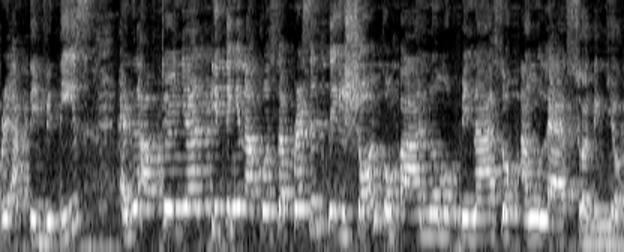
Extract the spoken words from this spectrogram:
pre-activities. And after niyan, titingin ako sa presentation kung paano mo pinasok ang lesson ninyo.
